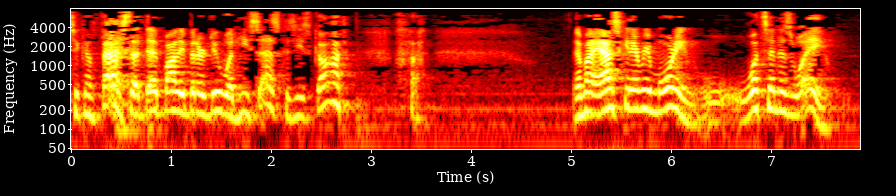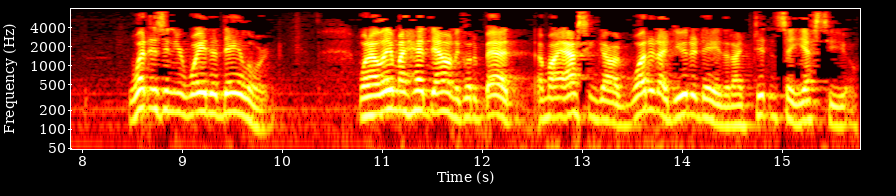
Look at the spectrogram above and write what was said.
to confess. That dead body better do what he says because he's God. Am I asking every morning, what's in his way? What is in your way today, Lord? When I lay my head down to go to bed, am I asking God, what did I do today that I didn't say yes to you?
